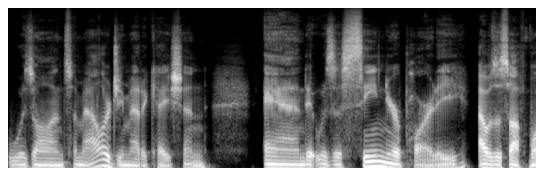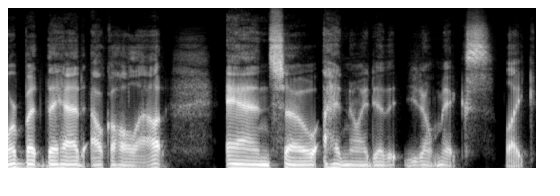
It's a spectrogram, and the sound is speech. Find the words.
was on some allergy medication. And it was a senior party. I was a sophomore, but they had alcohol out. And so I had no idea that you don't mix like,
